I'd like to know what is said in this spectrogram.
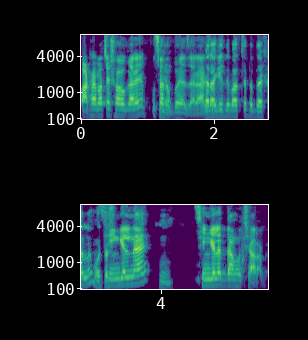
পাঠার বাচ্চা সহকারে পঁচানব্বই হাজার। আর আগে বাচ্চাটা দেখালাম ওটা সিঙ্গেল নেয় সিঙ্গেলের দাম হচ্ছে আলাদা।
